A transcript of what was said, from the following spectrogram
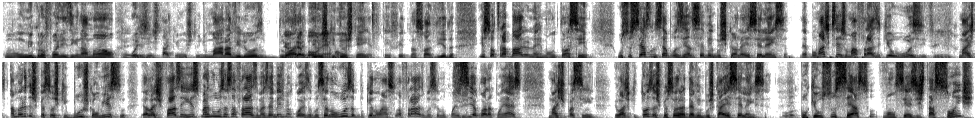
Com um microfonezinho na mão. É Hoje a gente está aqui num estúdio maravilhoso. Glória é bom, a Deus né, que? Deus tem, tem feito na sua vida. Isso é o trabalho, né, irmão? Então, assim, o sucesso não se aposenta, você vem buscando a excelência, né? Por mais que seja uma frase que eu use, Sim. mas a maioria das pessoas que buscam isso, elas fazem isso, mas não usam essa frase. Mas é a mesma coisa. Você não usa porque não é a sua frase, você não conhecia, Sim. agora conhece. Mas, tipo assim, eu acho que todas as pessoas devem buscar a excelência. Boa. Porque o sucesso vão ser as estações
